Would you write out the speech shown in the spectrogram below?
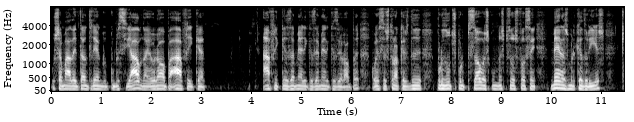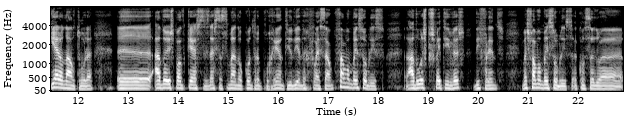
o chamado então triângulo comercial na Europa, África Áfricas, Américas, Américas, Europa, com essas trocas de produtos por pessoas, como as pessoas fossem meras mercadorias, que eram na altura. Uh, há dois podcasts desta semana, o Contracorrente e o Dia da Reflexão, que falam bem sobre isso. Há duas perspectivas diferentes, mas falam bem sobre isso. Aconselho a,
